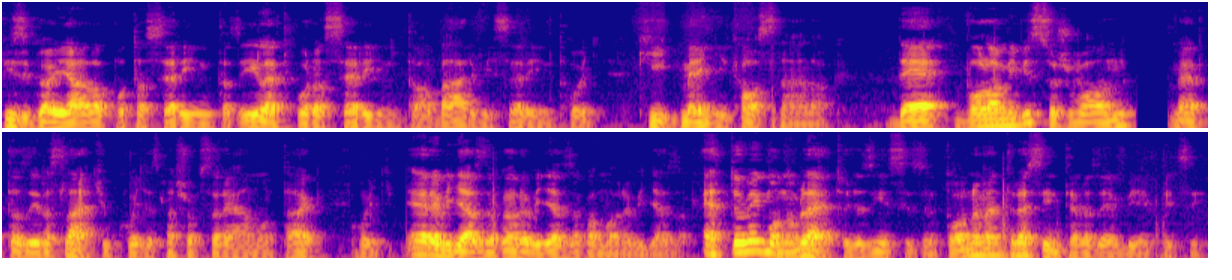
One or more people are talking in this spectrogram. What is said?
fizikai állapota szerint, az életkora szerint, a bármi szerint, hogy kik mennyit használnak. De valami biztos van, mert azért azt látjuk, hogy ezt már sokszor elmondták, hogy erre vigyáznak, arra vigyáznak, amarra vigyáznak. Ettől még mondom, lehet, hogy az in-season tournamentre szintén az NBA pici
